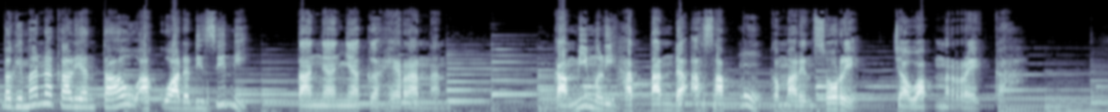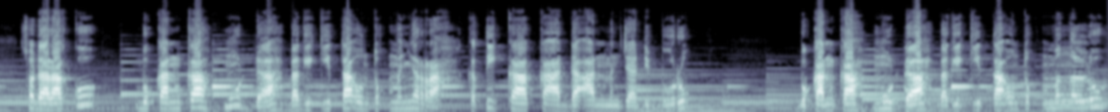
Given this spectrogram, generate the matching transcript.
"Bagaimana kalian tahu aku ada di sini?" tanyanya keheranan. "Kami melihat tanda asapmu kemarin sore," jawab mereka. Saudaraku, bukankah mudah bagi kita untuk menyerah ketika keadaan menjadi buruk Bukankah mudah bagi kita untuk mengeluh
